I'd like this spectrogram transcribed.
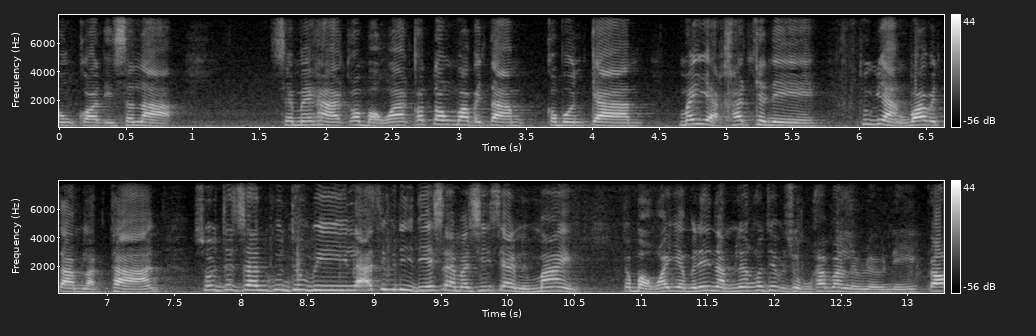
องค์กรอิสระ ใช่ไหมคะ ก็บอกว่าก็ต้องว่าไปตามกระบวนการไม่อยากคาดคะเน ทุกอย่างว่าไปตามหลักฐานส่วนจะเชิญคุณทวีและอธิบดีดีเอสไอมาชี้แจงหรือไม่ ก็บอกว่ายังไม่ได้นำเรื่องเข้าที่ประชุมคาดว่าเร็วๆนี้ ก็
